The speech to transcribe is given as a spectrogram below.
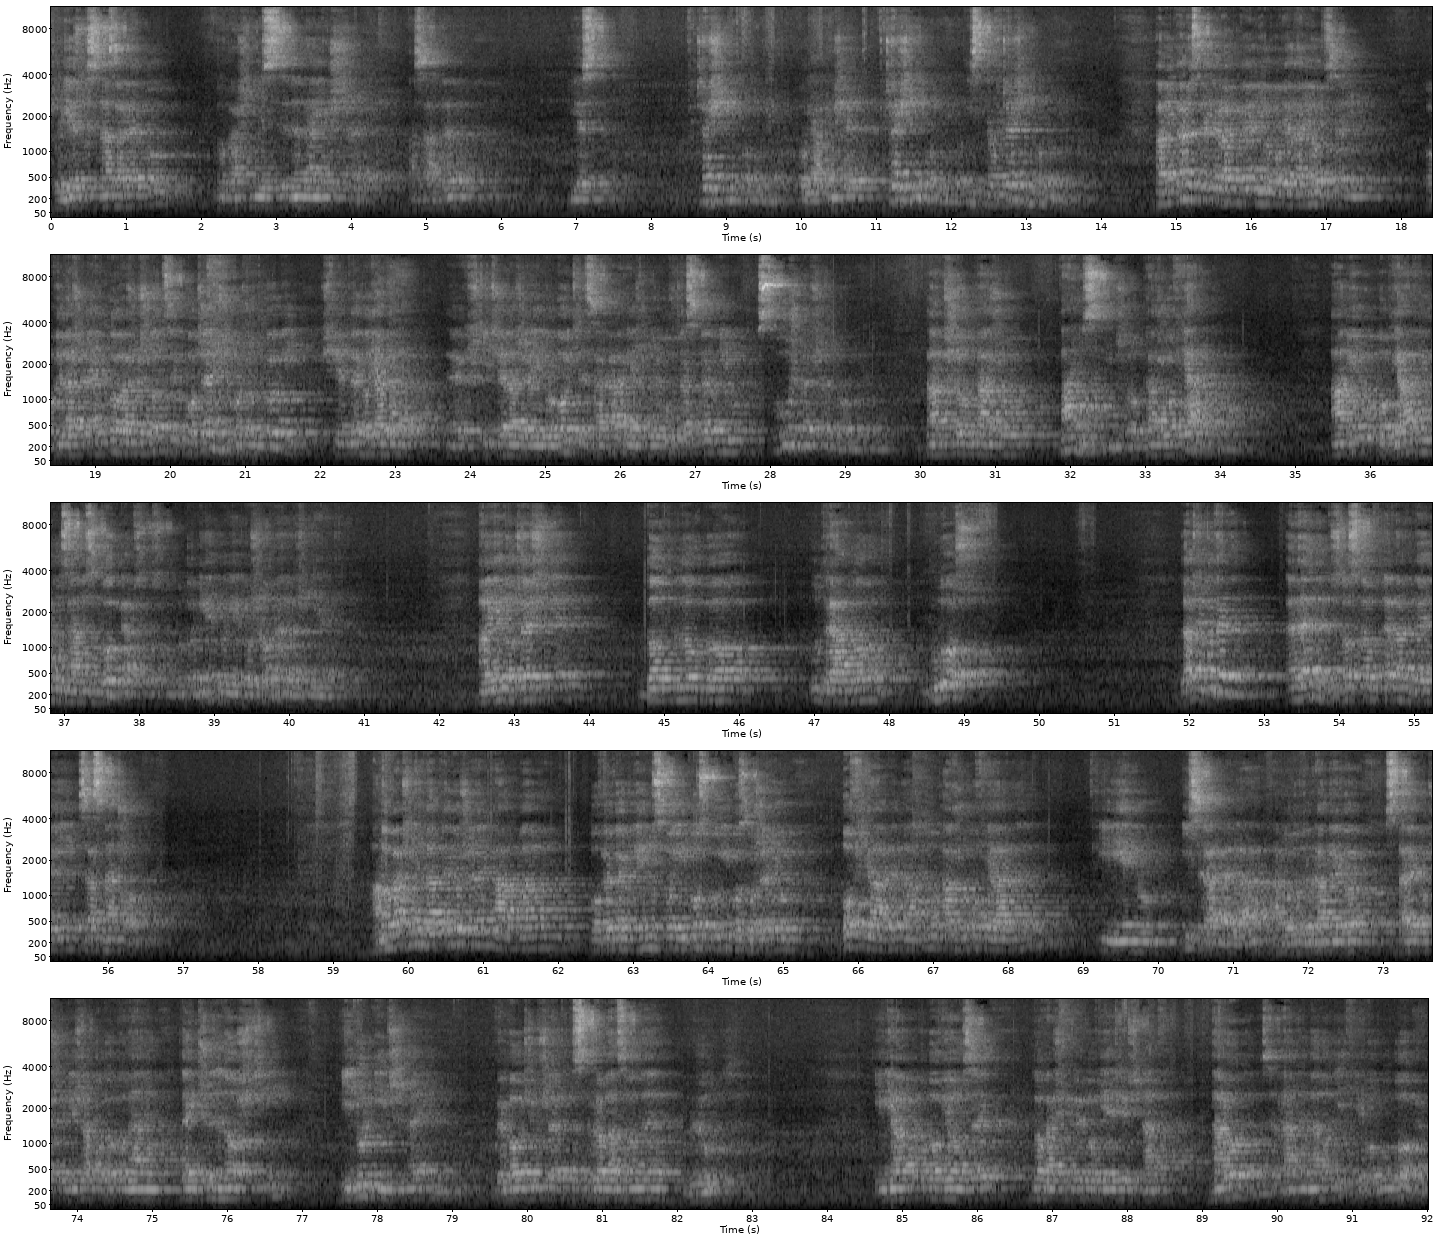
Że Jezus z Nazaretu, no właśnie jest Synem Najwyższego, a zatem jest wcześniej od Niego. Pojawił się wcześniej od Niego, istniał wcześniej od Niego. Pamiętamy z tej Ewangelii opowiadającej o wydarzeniach towarzyszących poczęciu początkowi świętego Jana e, Chrzciciela, że jego ojciec Zachariasz, który wówczas pełnił służbę przed Bogiem, tam przy ołtarzu pańskim, przy ołtarzu ofiarnym, anioł objawił mu zamysł Boga w stosunku do niego i jego żonę Elżbietę. Ale jednocześnie dotknął go utratą głosu. Dlaczego ten element został w Ewangelii zaznaczony? Ano właśnie dlatego, że kapłan po wypełnieniu swojej posługi, po złożeniu ofiary na ołtarzu ofiarnym w imieniu Izraela, narodu wybranego Starego Przymierza po dokonaniu tej czynności liturgicznej wywodził przed zgromadzony lud i miał obowiązek, no właśnie wypowiedzieć nad narodem zebranym na modlitwie wokół Boga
